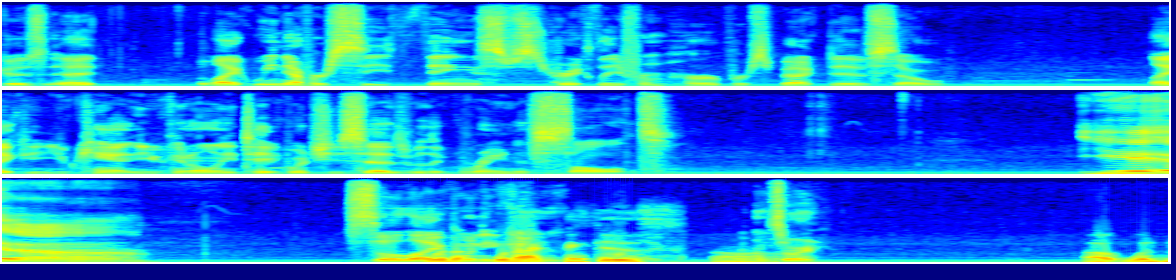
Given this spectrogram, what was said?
Because uh, like we never see things strictly from her perspective, so like you can't you can only take what she says with a grain of salt. Yeah. So like what, when he what I think is uh, I'm sorry. uh, what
